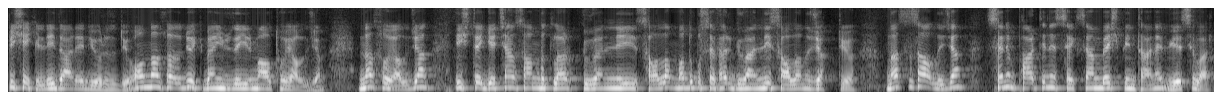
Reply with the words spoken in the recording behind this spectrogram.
Bir şekilde idare ediyoruz diyor. Ondan sonra da diyor ki ben %26 oy alacağım. Nasıl oy alacaksın? İşte geçen sandıklar güvenliği sağlanmadı. Bu sefer güvenliği sağlanacak diyor. Nasıl sağlayacaksın? Senin partinin 85 bin tane üyesi var.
